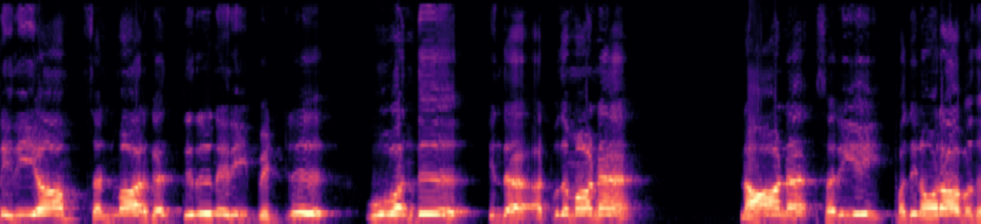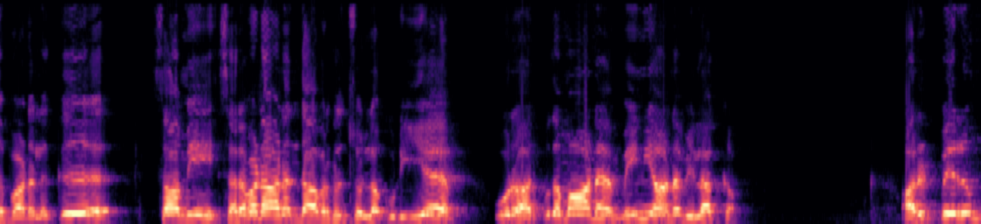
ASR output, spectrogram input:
நெறியாம் சன்மார்க்க திருநெறி பெற்று உவந்து. இந்த அற்புதமான நாண சரியை பதினோராவது பாடலுக்கு சாமி சரவணானந்தா அவர்கள் சொல்லக்கூடிய ஒரு அற்புதமான மெய்ஞான விளக்கம். அருட்பெரும்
